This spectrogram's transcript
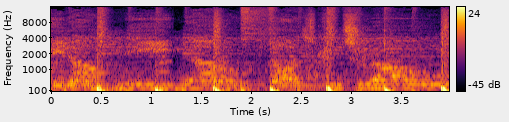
We don't need no thought control.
